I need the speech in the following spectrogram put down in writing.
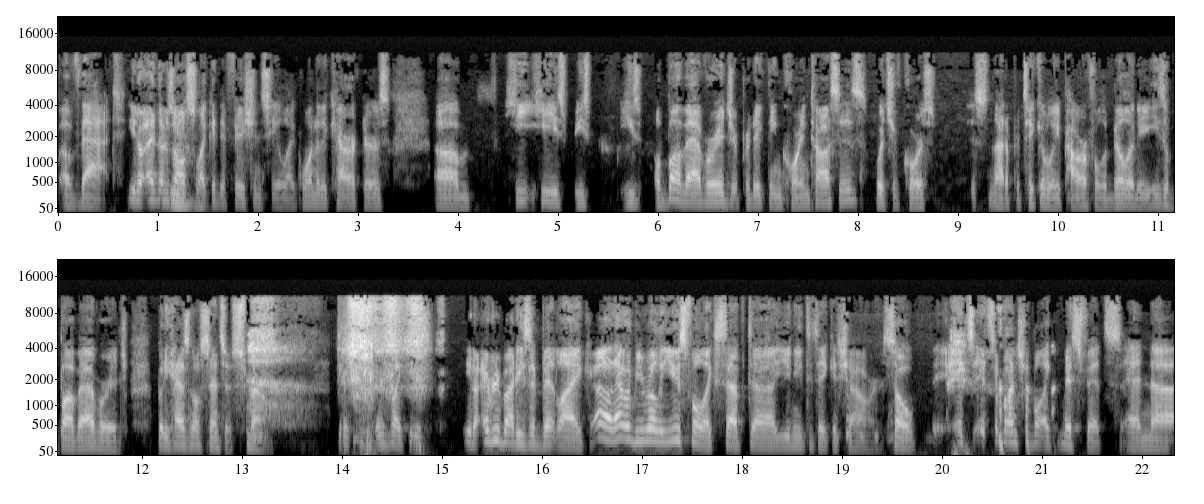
of that. You know, and there's also like a deficiency. Like one of the characters, um, he he's he's he's above average at predicting coin tosses, which of course is not a particularly powerful ability. He's above average, but he has no sense of smell. There's, there's like these, you know, everybody's a bit like, oh, that would be really useful, except uh, you need to take a shower. So it's it's a bunch of like misfits and uh,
